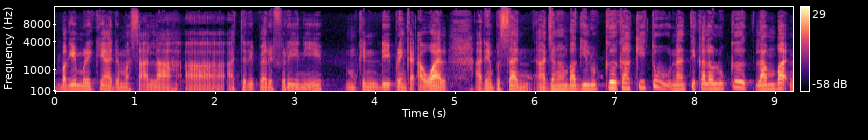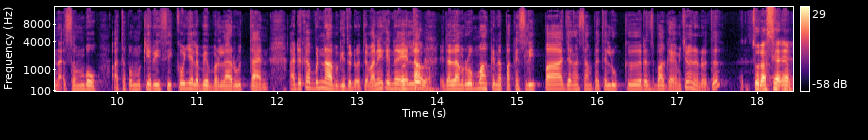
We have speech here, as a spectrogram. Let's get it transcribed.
bagi mereka yang ada masalah uh, arteri periferi ni mungkin di peringkat awal ada yang pesan uh, jangan bagi luka kaki tu nanti kalau luka lambat nak sembuh ataupun mungkin risikonya lebih berlarutan adakah benar begitu doktor maknanya kena Betul. elak dalam rumah kena pakai selipar jangan sampai terluka dan sebagainya macam mana doktor Itu nasihat yang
